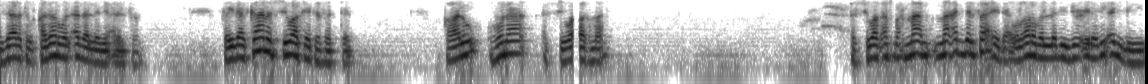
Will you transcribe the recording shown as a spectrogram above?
إزالة القدر والأذى الذي على الفم. فإذا كان السواك يتفتت قالوا هنا السواك ما؟ السواك أصبح ما ما أدى الفائدة والغرض الذي جعل لأجله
